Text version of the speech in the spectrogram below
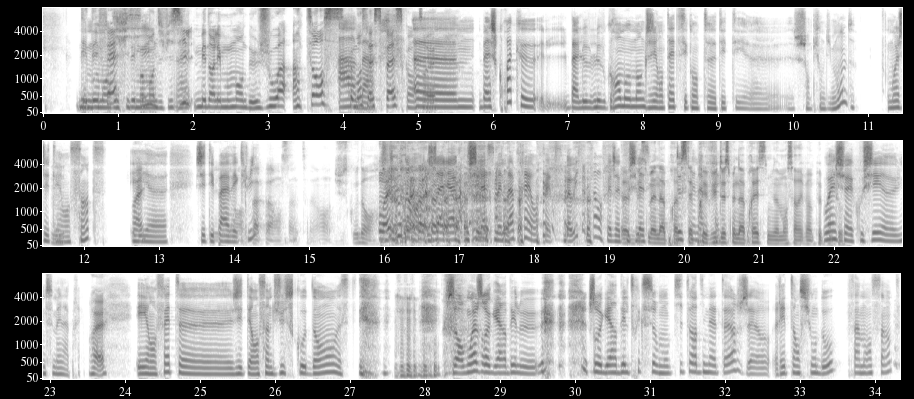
Des, moments défaites, difficiles. des moments difficiles, Ouais. mais dans les moments de joie intense, Ah, comment bah, ça se passe quand euh, Euh, bah, je crois que bah, le, le grand moment que j'ai en tête, c'est quand tu étais champion du monde. Moi, j'étais Mhm. enceinte et Ouais. euh, j'étais pas avec lui. Papa enceinte, jusqu'aux dents. Ouais. non, j'allais accoucher la semaine d'après, en fait. Bah oui, c'est ça, en fait. J'ai Euh, accouché deux la semaines après. C'était prévu après. deux semaines après, finalement ça arrive un peu plus Ouais, je tôt. suis accouchée euh, une semaine après. Ouais. Et en fait, euh, j'étais enceinte jusqu'aux dents. Genre moi, je regardais le, je regardais le truc sur mon petit ordinateur. J'ai rétention d'eau, femme enceinte,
